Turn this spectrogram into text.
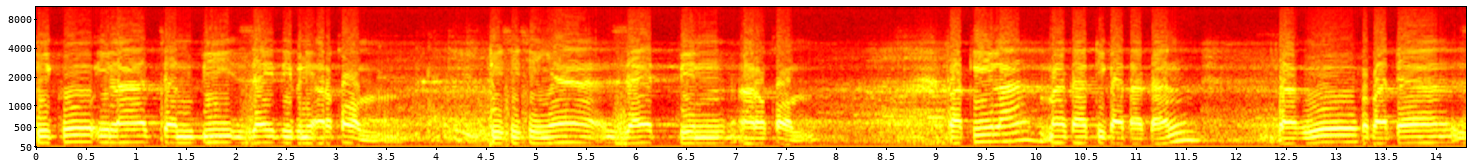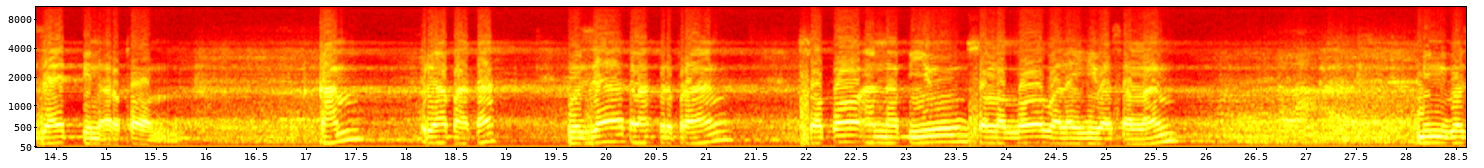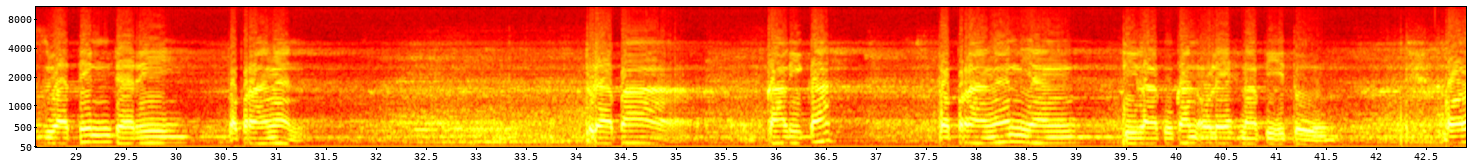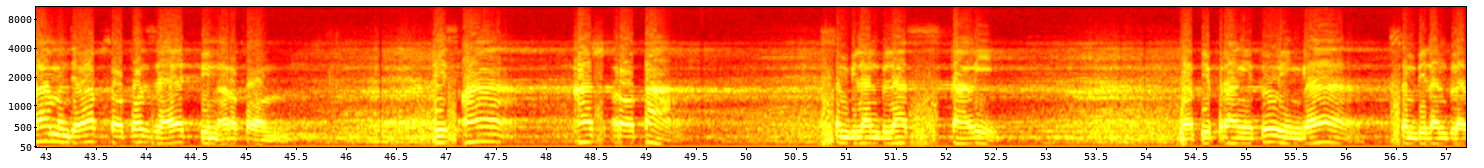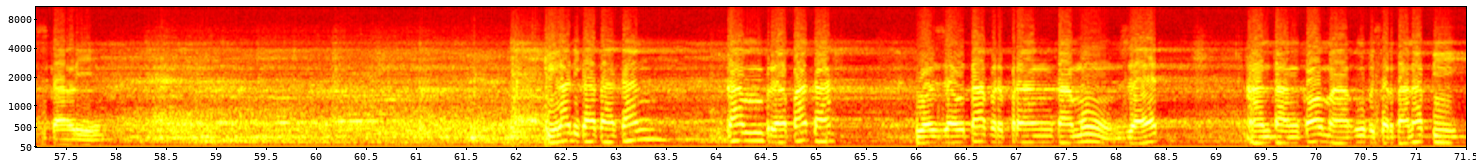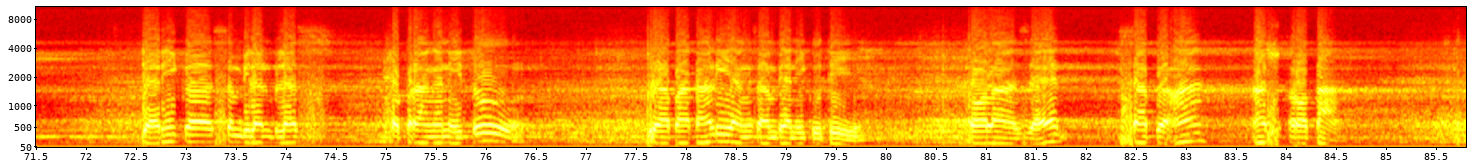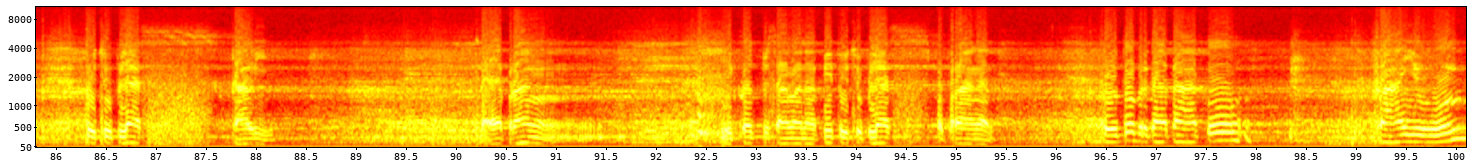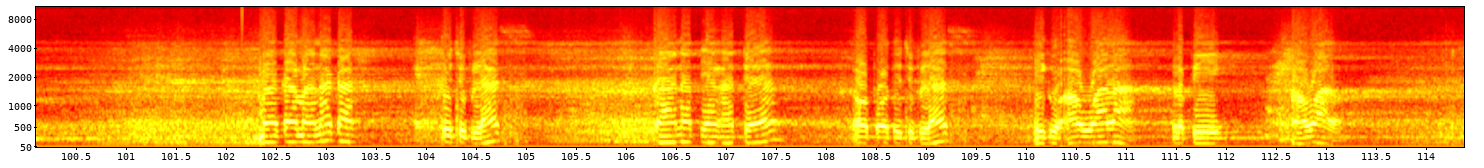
Iku ila janbi Zaid bin Arqam Di sisinya Zaid bin Arqam. Fakila maka dikatakan Bahu kepada Zaid bin Arqam. Kam berapakah? Huza telah berperang. Sopo an Nabiyu Sallallahu alaihi wasallam. Min ghazwatin dari peperangan Berapa kalikah peperangan yang dilakukan oleh Nabi itu? Kola menjawab Sopo Zaid bin Arqam. Tis'a Asrota 19 kali. Nabi perang itu hingga 19 kali. Bila dikatakan Kam berapakah? Wazauta berperang kamu Zaid. Antangko mahu beserta Nabi. Dari ke 19 peperangan itu Berapa kali yang sampean ikuti? Kola Zaid Sab'a Asrota 17 kali. Saya perang Ikut bersama Nabi 17 peperangan. Kultu berkata aku Fa'ayuhum Maka manakah 17 Kanat yang ada Opo 17 Iku awala Lebih awal.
